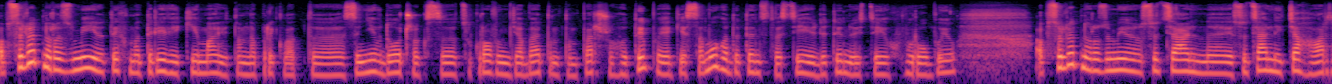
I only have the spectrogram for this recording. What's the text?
Абсолютно розумію тих матерів, які мають, там, наприклад, е, синів, дочок з цукровим діабетом там, першого типу, які з самого дитинства з цією дитиною, з цією хворобою. Абсолютно розумію соціальний, соціальний тягар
